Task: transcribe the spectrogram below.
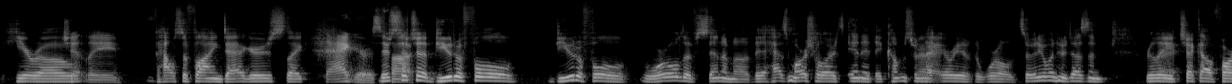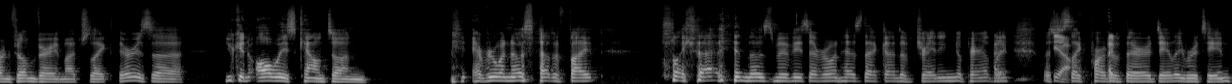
hero Jet Li. house of flying daggers like Daggers. there's fuck. such a beautiful beautiful world of cinema that has martial arts in it that comes from Right. that area of the world so anyone who doesn't really Right. check out foreign film very much like there is a you can always count on everyone knows how to fight like that in those movies everyone has that kind of training apparently that's just like part I- of their daily routine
